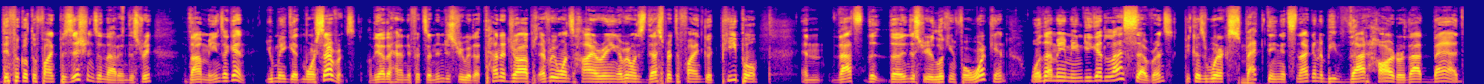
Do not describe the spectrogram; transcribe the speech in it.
difficult to find positions in that industry. That means, again, you may get more severance. On the other hand, if it's an industry with a ton of jobs, everyone's hiring, everyone's desperate to find good people, and that's the, the industry you're looking for work in, well, that may mean you get less severance because we're expecting it's not going to be that hard or that bad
